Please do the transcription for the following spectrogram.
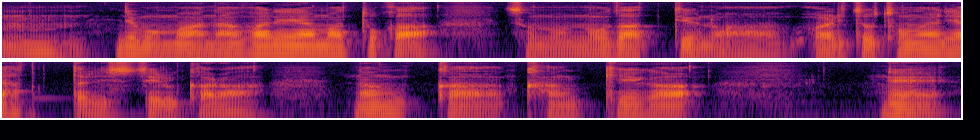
うん、でもまあ流山とかその野田っていうのは割と隣り合ったりしてるからなんか関係がねえ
